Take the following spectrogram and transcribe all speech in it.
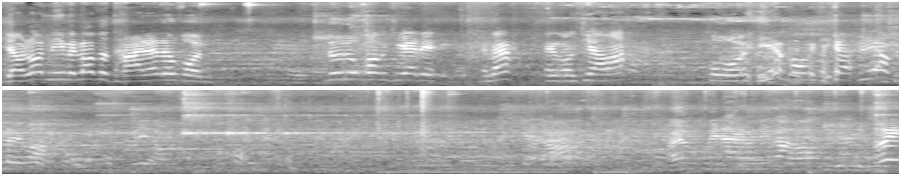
เดี๋ยวรอบนี้เป็นรอบสุดท้ายแล้วทุกคน ดูดูกองเชียร์ดิ เห็นไหมเห็นกองเชียร์ปะโหเฮียกองเชียร์เพียบเลยว่ะ ไม่ได้วันนี้ก็เอาเฮ้ย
